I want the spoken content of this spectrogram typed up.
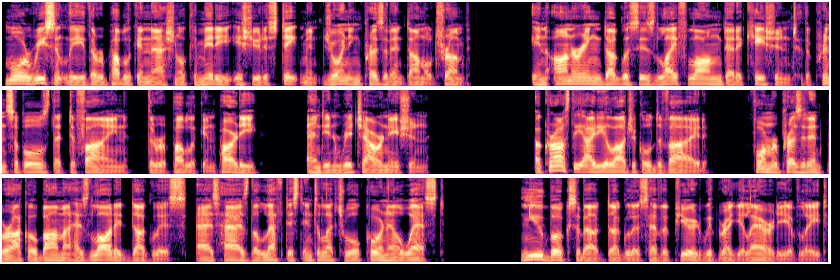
More recently, the Republican National Committee issued a statement joining President Donald Trump in honoring Douglass's lifelong dedication to the principles that define the Republican Party and enrich our nation. Across the ideological divide, former President Barack Obama has lauded Douglass, as has the leftist intellectual Cornel West. New books about Douglass have appeared with regularity of late,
